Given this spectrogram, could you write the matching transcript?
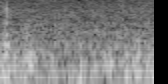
あ。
